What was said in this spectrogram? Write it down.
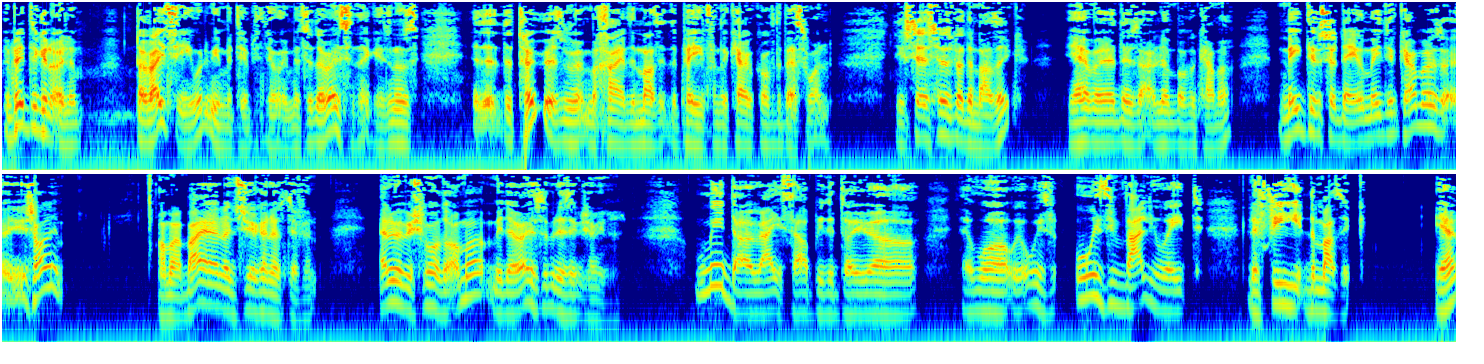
In Petikin Oilam, Daraisi, what do you mean Matip Theorem? It's a Daraisi in that case. And the, the Torah is Machayev, the Mazik, the pay from the character of the best one. He says, says about the Mazik, you have a, there's a lump of a kama. Meitiv Sodeu, Meitiv Kama is uh, Yishalim. Amar Baya, let's see again, that's different. Elwe Bishmol the Oma, Midaraisa B'Nizik Shayin. Midaraisa be the Torah. And we always, always evaluate the fee, the mazik. Yeah?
